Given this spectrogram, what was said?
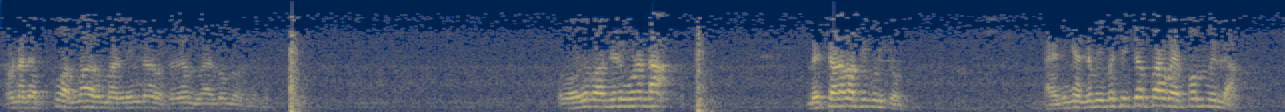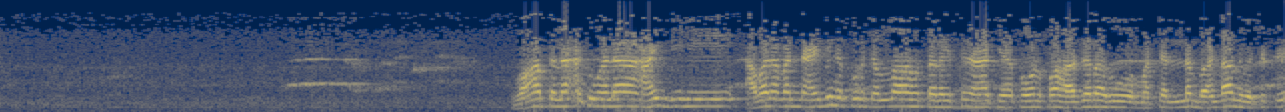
അതുകൊണ്ടാണ് എപ്പോ അള്ളാഹു മലിന്ന റുസുദാൻ വേണമെന്ന് പറഞ്ഞത് ഒരു പാർട്ടിയിലും കൂടണ്ട. മെച്ചോടെ പാർട്ടി കുടിക്കും. അതിനെങ്കിൽ എന്നെ വിമർശിച്ചപ്പോ കുഴപ്പമൊന്നുമില്ല. അവനവന്റെ ഐബിനെ കുറിച്ച് അള്ളാഹു തല ഇത്തിനാക്കിയപ്പോൾ ഫഹജറഹു മറ്റെല്ലാം വേണ്ടാന്ന് വെച്ചിട്ട്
